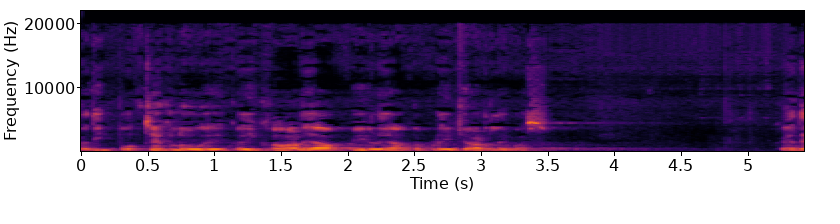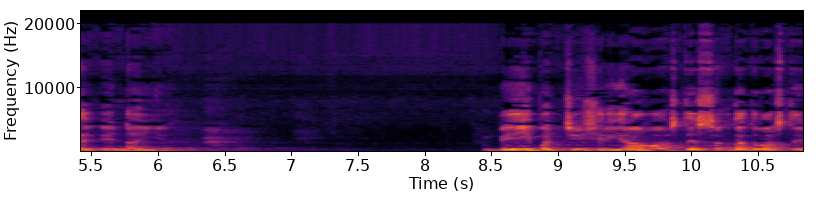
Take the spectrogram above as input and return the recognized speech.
ਕਦੀ ਉੱਥੇ ਖਲੋ ਗਏ, ਕਦੀ ਖਾ ਲਿਆ, ਪੀ ਲਿਆ, ਕੱਪੜੇ ਝਾੜ ਲਏ ਬਸ। ਕਹਿੰਦੇ ਇੰਨਾ ਹੀ ਹੈ। 20 25 ਸ਼ਰੀਰਾਂ ਵਾਸਤੇ, ਸੰਗਤ ਵਾਸਤੇ,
